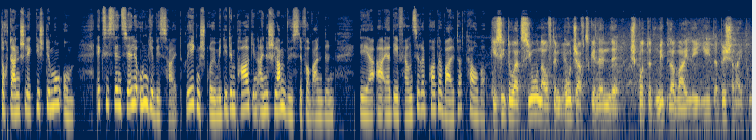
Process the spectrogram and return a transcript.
Doch dann schlägt die Stimmung um. Existenzielle Ungewissheit, Regenströme, die den Park in eine Schlammwüste verwandeln. Der ARD-Fernsehreporter Walter Tauber. Die Situation auf dem Botschaftsgelände spottet mittlerweile jeder Beschreibung.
